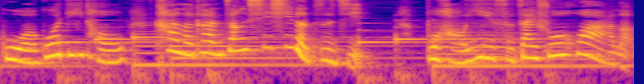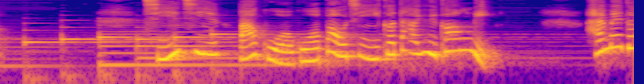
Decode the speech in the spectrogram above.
果果低头看了看脏兮兮的自己，不好意思再说话了。琪琪把果果抱进一个大浴缸里，还没等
